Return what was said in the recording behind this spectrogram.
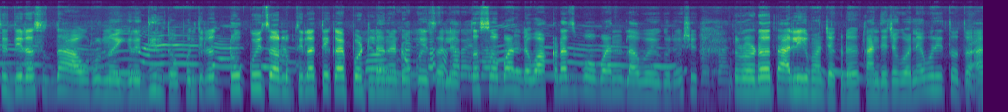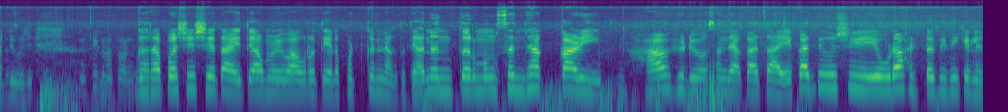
सिद्धीला सुद्धा आवरून वगैरे दिलतो पण तिला डोकंही चालू तिला ते काय पटलं नाही डोकंही चाललं तसं बांधलं वाकडाच पो बांधला वगैरे अशी रडत आली माझ्याकडं कांद्याच्या गोण्यावर येत होतं अर्धी म्हणजे. घरापाशी शेत आहे त्यामुळे वावरात यायला पटकन लागतं. त्यानंतर मग संध्याकाळी हा व्हिडिओ संध्याकाळचा आहे. एका दिवशी एवढा हट्ट तिने केले.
